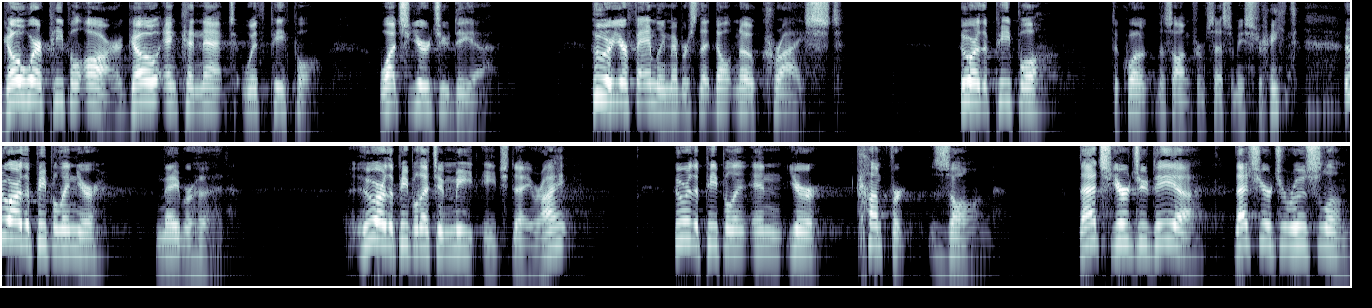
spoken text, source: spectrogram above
go where people are, go and connect with people. What's your Judea? Who are your family members that don't know Christ? Who are the people, to quote the song from Sesame Street, who are the people in your neighborhood? Who are the people that you meet each day, right? Who are the people in, in your comfort zone? That's your Judea. That's your Jerusalem.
